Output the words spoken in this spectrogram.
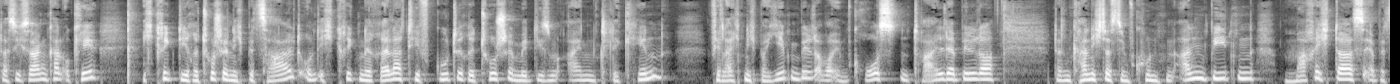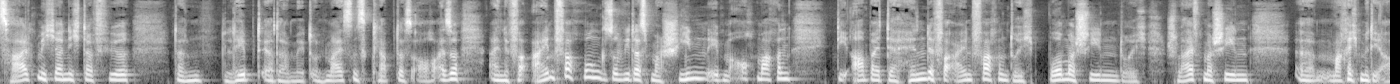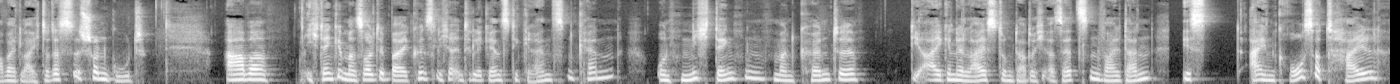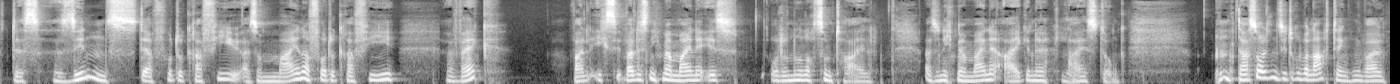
dass ich sagen kann, okay, ich kriege die Retusche nicht bezahlt und ich kriege eine relativ gute Retusche mit diesem einen Klick hin. Vielleicht nicht bei jedem Bild, aber im großen Teil der Bilder. Dann kann ich das dem Kunden anbieten. Mache ich das? Er bezahlt mich ja nicht dafür. Dann lebt er damit und meistens klappt das auch. Also eine Vereinfachung, so wie das Maschinen eben auch machen, die Arbeit der Hände vereinfachen durch Bohrmaschinen, durch Schleifmaschinen, äh, mache ich mir die Arbeit leichter. Das ist schon gut. Aber ich denke, man sollte bei künstlicher Intelligenz die Grenzen kennen und nicht denken, man könnte die eigene Leistung dadurch ersetzen, weil dann ist ein großer Teil des Sinns der Fotografie, also meiner Fotografie, weg, weil, ich, weil es nicht mehr meine ist oder nur noch zum Teil. Also nicht mehr meine eigene Leistung. Da sollten Sie drüber nachdenken, weil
